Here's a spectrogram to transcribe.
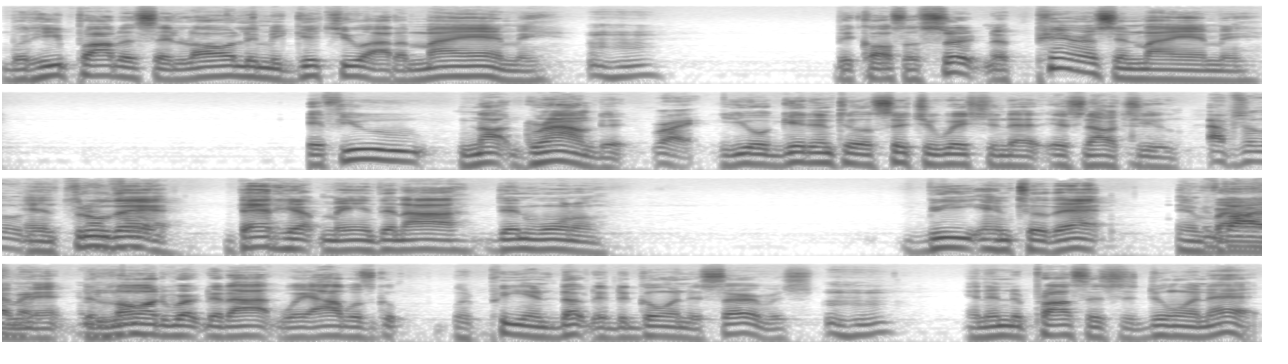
But he probably said, Lord, let me get you out of Miami because a certain appearance in Miami, if you not grounded, Right. you'll get into a situation that it's not you. Absolutely. And through Absolutely. that, that helped me. And then I didn't want to be into that environment. Environment. The Lord worked it out where I was, go- was pre-inducted to go into service. Mm-hmm. And in the process of doing that,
